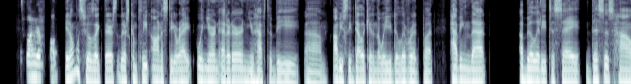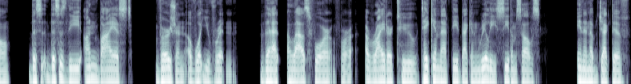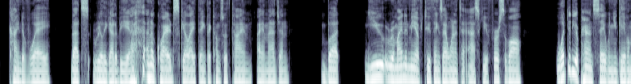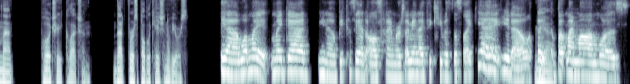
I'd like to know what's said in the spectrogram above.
it's wonderful it almost feels like there's there's complete honesty, right? When you're an editor and you have to be um, obviously delicate in the way you deliver it, but having that ability to say this is how this this is the unbiased version of what you've written that allows for for a writer to take in that feedback and really see themselves in an objective kind of way. That's really got to be uh, a, an acquired skill i think that comes with time i imagine. But you reminded me of two things i wanted to ask you. First of all what did your parents say when you gave them that poetry collection that first publication of yours? Yeah well my my dad you know because he had alzheimer's i mean i think he was just like yeah you know but, Yeah. but my mom was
